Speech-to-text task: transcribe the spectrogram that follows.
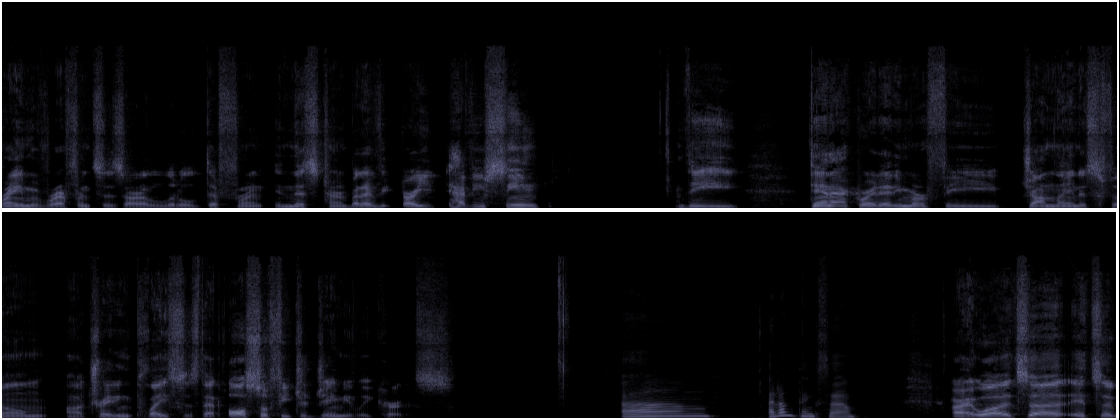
frame of references are a little different in this term but have you, are you have you seen the Dan Aykroyd, Eddie Murphy, John Landis film uh, Trading Places that also featured Jamie Lee Curtis. um, I don't think so. All right. Well, it's a it's a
